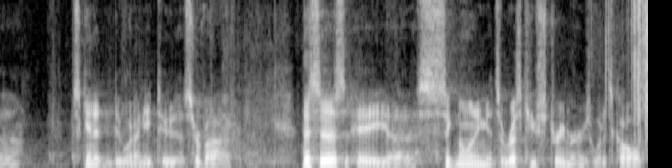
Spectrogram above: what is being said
uh, skin it and do what I need to to survive. This is a uh, signaling, it's a rescue streamer is what it's called.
